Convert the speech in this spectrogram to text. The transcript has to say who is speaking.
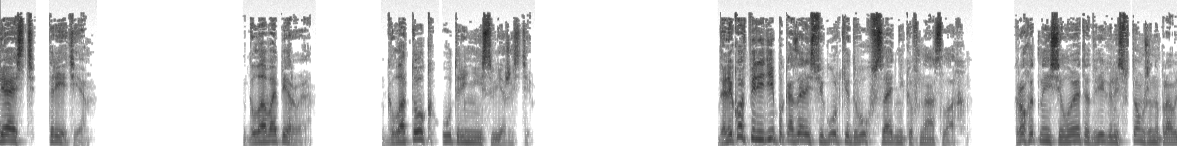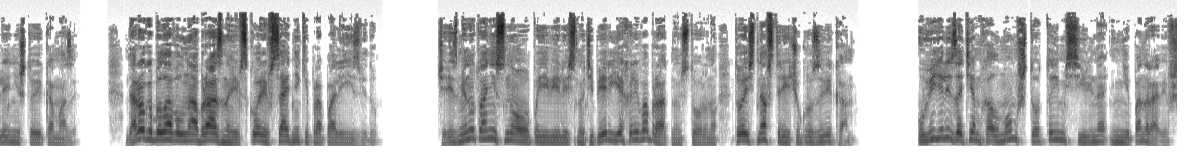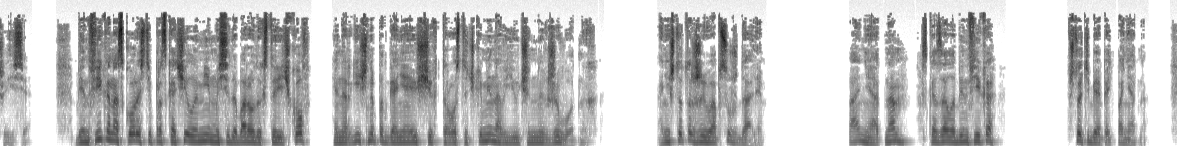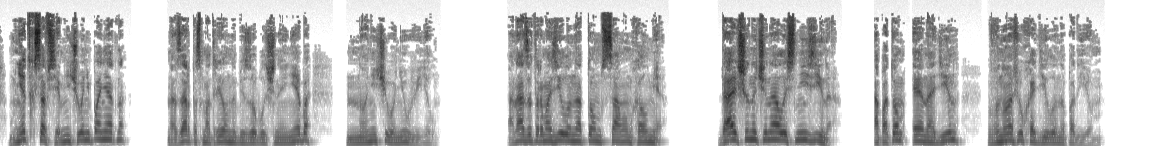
Speaker 1: Часть третья. Глава первая. Глоток утренней свежести. Далеко впереди показались фигурки двух всадников на ослах. Крохотные силуэты двигались в том же направлении, что и КамАЗы. Дорога была волнообразная, и вскоре всадники пропали из виду. Через минуту они снова появились, но теперь ехали в обратную сторону, то есть навстречу грузовикам. Увидели затем холмом что-то им сильно не понравившееся. Бенфика на скорости проскочила мимо седобородых старичков, энергично подгоняющих тросточками навьюченных животных. Они что-то живо обсуждали. — Понятно, — сказала Бенфика. — Что тебе опять понятно? Мне так совсем ничего не понятно. Назар посмотрел на безоблачное небо, но ничего не увидел. Она затормозила на том самом холме. Дальше начиналась низина, а потом Н-1 вновь уходила на подъем.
